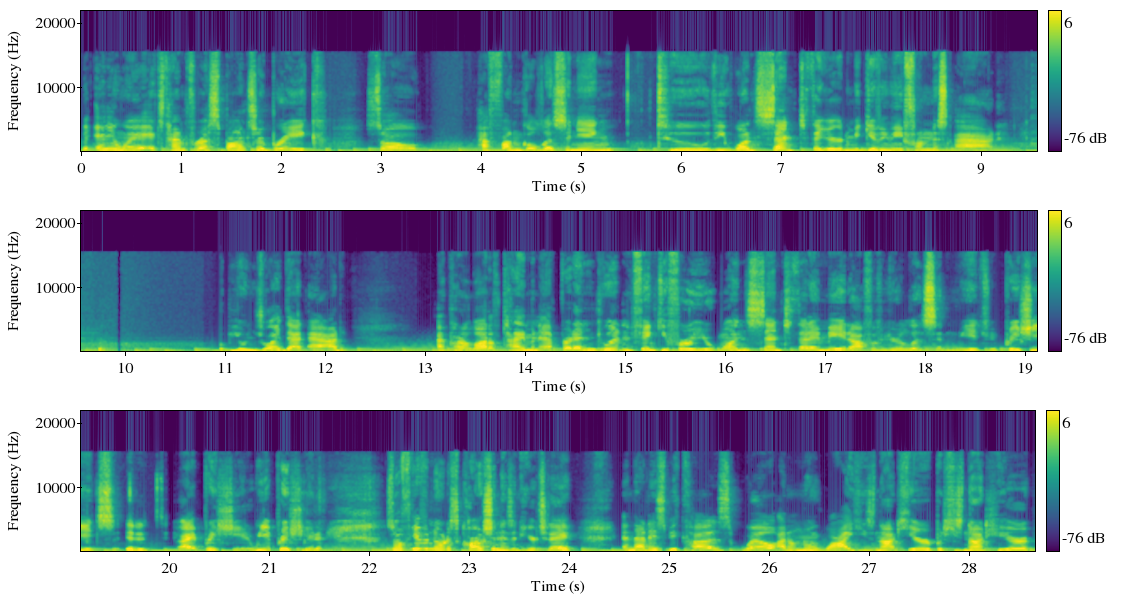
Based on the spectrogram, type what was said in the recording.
But anyway, it's time for a sponsor break. So have fun go listening to the one cent that you're going to be giving me from this ad. Hope you enjoyed that ad. I put a lot of time and effort into it, and thank you for your one cent that I made off of your listen. We appreciate it. I appreciate it. We appreciate it. So, if you haven't noticed, Carson isn't here today, and that is because, well, I don't know why he's not here, but he's not here.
